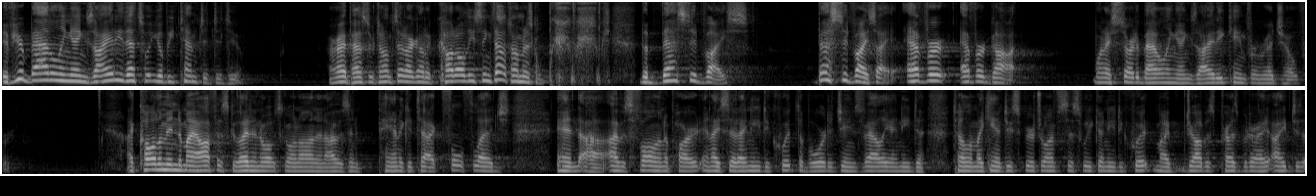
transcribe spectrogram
If you're battling anxiety, that's what you'll be tempted to do. All right, Pastor Tom said I got to cut all these things out, so I'm just going The best advice, best advice I ever, ever got when I started battling anxiety came from Reg Hofer. I called him into my office because I didn't know what was going on, and I was in a panic attack, full fledged, and uh, I was falling apart. And I said, I need to quit the board at James Valley. I need to tell him I can't do spiritual emphasis this week. I need to quit my job as presbyter. I, I just,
